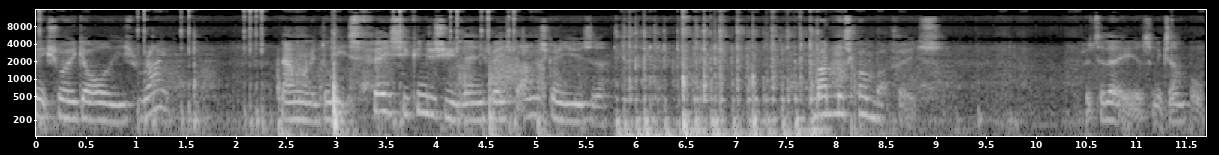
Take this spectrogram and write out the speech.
Make sure you get all these right. Now I'm going to delete his face. You can just use any face, but I'm just going to use a Madness Combat face for today as an example.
